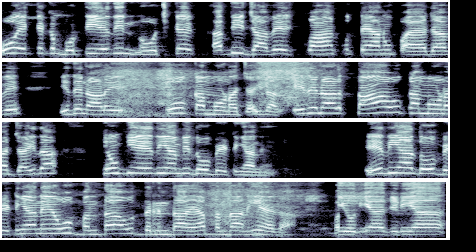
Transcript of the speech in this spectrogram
ਉਹ ਇੱਕ ਇੱਕ ਬੋਟੀ ਇਹਦੀ ਨੋਚ ਕੇ ਖਾਧੀ ਜਾਵੇ ਕਾਂ ਕੁੱਤਿਆਂ ਨੂੰ ਪਾਇਆ ਜਾਵੇ, ਇਹਦੇ ਨਾਲ ਇਹ ਉਹ ਕੰਮ ਹੋਣਾ ਚਾਹੀਦਾ। ਇਹਦੇ ਨਾਲ ਤਾਂ ਉਹ ਕੰਮ ਹੋਣਾ ਚਾਹੀਦਾ, ਕਿਉਂਕਿ ਇਹਦੀਆਂ ਵੀ ਦੋ ਬੇਟੀਆਂ ਨੇ। ਇਹਦੀਆਂ ਦੋ ਬੇਟੀਆਂ ਨੇ ਉਹ ਬੰਦਾ ਉਹ ਦਰਿੰਦਾ ਆ ਬੰਦਾ ਨਹੀਂ ਹੈਗਾ। ਬਾਕੀ ਉਹਦੀਆਂ ਜਿਹੜੀਆਂ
